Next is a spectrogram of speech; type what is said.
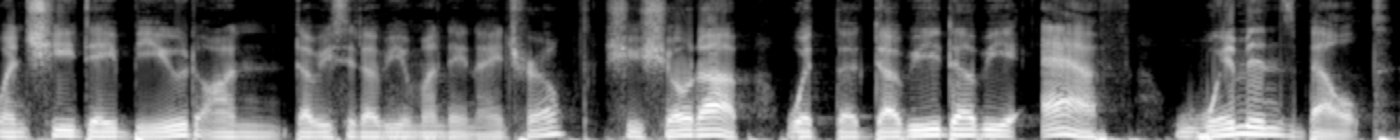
when she debuted on WCW Monday Nitro, she showed up with the WWF women's belt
